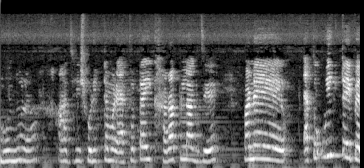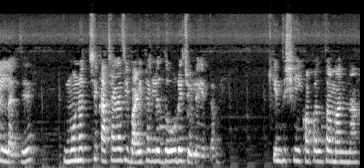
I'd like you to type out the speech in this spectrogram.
বন্ধুরা, আজকে শরীরটা আমার এতটাই খারাপ লাগছে মানে এত উইক টাইপের লাগছে, মনে হচ্ছে কাছাকাছি বাড়ি থাকলে দৌড়ে চলে যেতাম। কিন্তু সেই কপাল তো আমার না।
